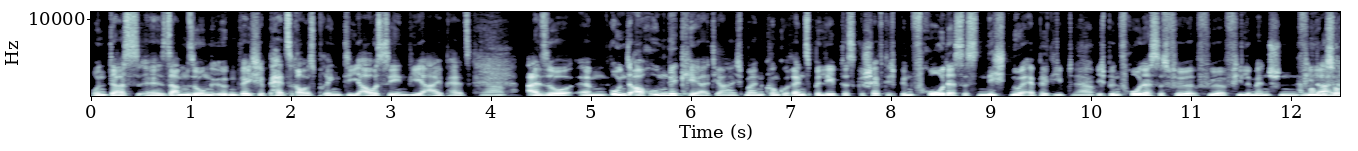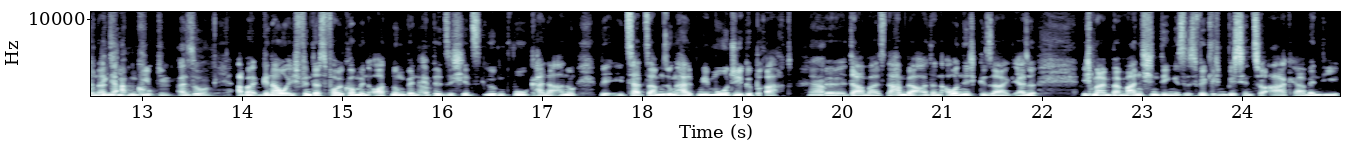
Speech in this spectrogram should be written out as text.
und dass äh, Samsung irgendwelche Pads rausbringt, die aussehen wie iPads. Ja. Also, ähm, und auch umgekehrt, ja. Ich meine, Konkurrenz belebt das Geschäft. Ich bin froh, dass es nicht nur Apple gibt. Ich bin froh, dass es für, für viele Menschen viele Alternativen gibt. Also. Aber genau, ich finde das vollkommen in Ordnung, wenn Apple sich jetzt irgendwo, keine Ahnung, jetzt hat Samsung halt Memoji gebracht ja. äh, damals. Da haben wir dann auch nicht gesagt. Also ich meine, bei manchen Dingen ist es wirklich ein bisschen zu arg, ja, wenn die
